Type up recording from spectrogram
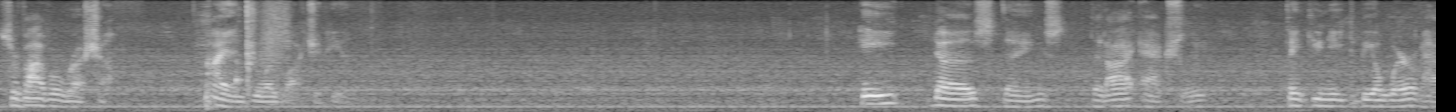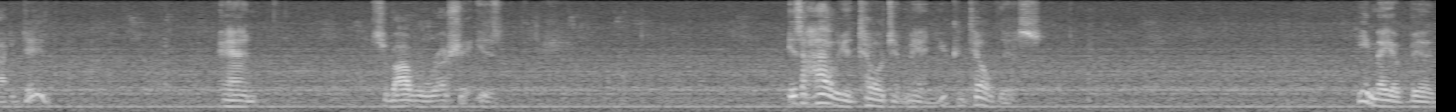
Survival Russia. I enjoy watching him. He does things that I actually think you need to be aware of how to do. And Survival Russia is is a highly intelligent man. You can tell this. He may have been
